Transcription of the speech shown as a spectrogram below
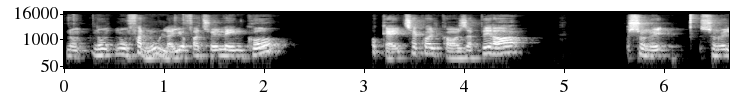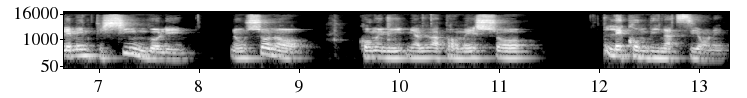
non, non- non fa nulla. Io faccio elenco, ok, c'è qualcosa, però sono, sono elementi singoli, non sono come mi, mi aveva promesso le combinazioni.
